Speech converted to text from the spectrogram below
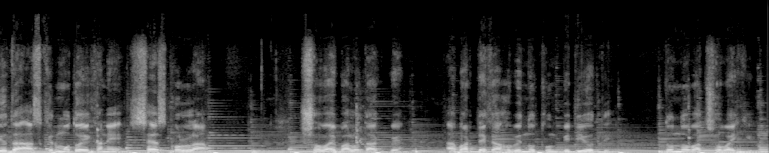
ভিডিওটা আজকের মতো এখানে শেষ করলাম। সবাই ভালো থাকবেন। আবার দেখা হবে নতুন ভিডিওতে। ধন্যবাদ সবাইকে।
